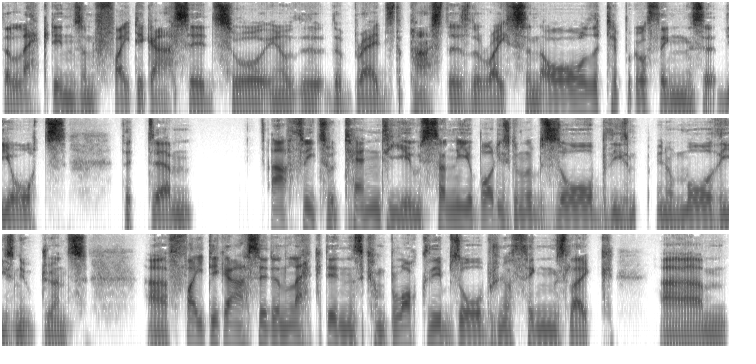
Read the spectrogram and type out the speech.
the lectins and phytic acid, so you know the the breads, the pastas, the rice, and all the typical things, the oats that um, athletes would tend to use. Suddenly, your body's going to absorb these, you know, more of these nutrients. Uh, phytic acid and lectins can block the absorption of things like um,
